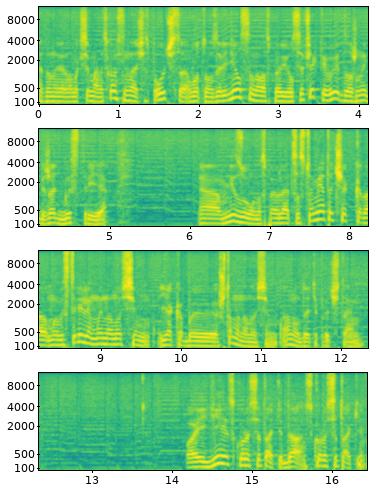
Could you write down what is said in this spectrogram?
Это, наверное, максимальная скорость. Не знаю, сейчас получится. Вот он зарядился, на вас появился эффект, и вы должны бежать быстрее. Э, внизу у нас появляется 100 меточек. Когда мы выстрелим, мы наносим якобы... Что мы наносим? А ну, давайте прочитаем. По идее, скорость атаки. Да, скорость атаки.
